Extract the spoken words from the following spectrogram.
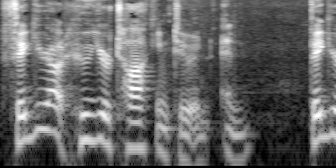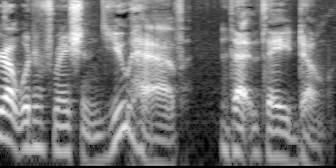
Figure out who you're talking to and, and figure out what information you have that they don't.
